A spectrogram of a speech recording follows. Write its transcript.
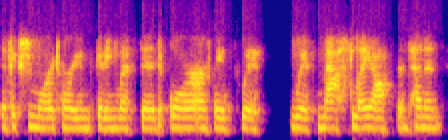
eviction moratoriums getting lifted or are faced with with mass layoffs and tenants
